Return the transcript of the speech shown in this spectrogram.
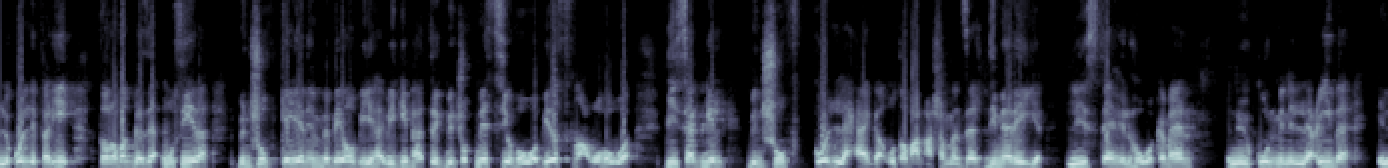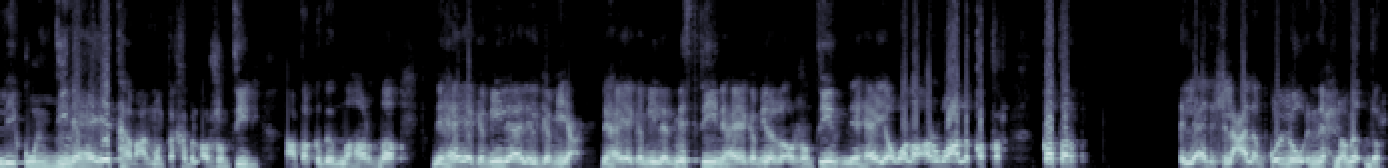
لكل فريق ضربات جزاء مثيرة. بنشوف كيليان امبابي وهو بيجيب هاتريك. بنشوف ميسي وهو بيصنع وهو بيسجل. بنشوف كل حاجة. وطبعا عشان ما ننساش دي ماريا اللي يستاهل هو كمان إنه يكون من اللعيبة اللي يكون دي نهايتها مع المنتخب الأرجنتيني. أعتقد النهارده نهاية جميلة للجميع. نهاية جميلة لميسي. نهاية جميلة للأرجنتين. نهاية ولا أروع لقطر. قطر اللي قالت للعالم كله إن إحنا نقدر.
